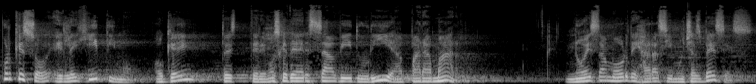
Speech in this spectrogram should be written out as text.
porque eso es legítimo, ¿ok? Entonces tenemos que tener sabiduría para amar. No es amor dejar así muchas veces.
